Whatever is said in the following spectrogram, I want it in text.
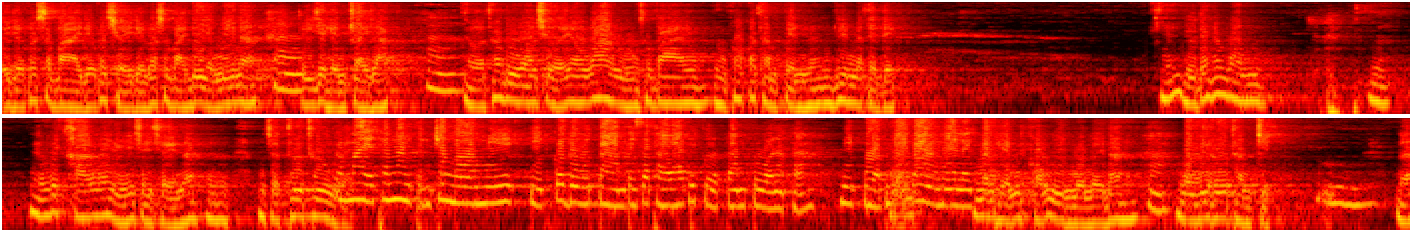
ยเดี๋ยวก็สบายเดี๋ยวก็เฉยเดี๋ยวก็สบายดูอย่างนี้นะค่ะถึงจะเห็นไตรลักษณ์ค่ะเออถ้าดูเอาเฉยเอาว่างสบายหลวงพ่อก็ทำเป็นนะเล่นมาแต่เด็กเนี่ยอยู่ได้ทั้งวันเนี่ยเนี่ยไม่ค้างไว้อย่างนี้เฉยๆนะเออมันจะทื่อๆเลก็ยไม่ถ้านั่งถึงชั่วโมงนี้จิตก็ดูตามไปสภาวะที่เกิดตามตัวนะคะ มีปวดมีบ้างมีอะไรมันเห็นของอื่นหมดเลยนะค่ะมันไม่รู้ทันจิตอืม นะ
